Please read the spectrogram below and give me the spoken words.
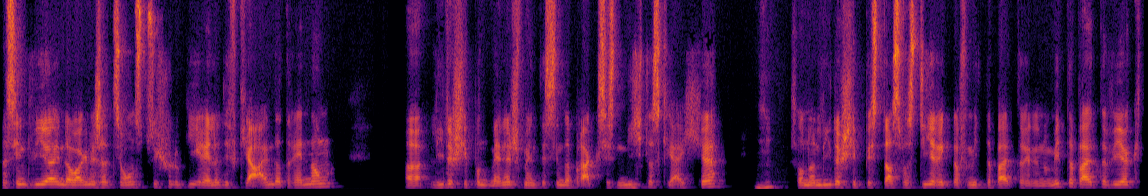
Da sind wir in der Organisationspsychologie relativ klar in der Trennung. Leadership und Management ist in der Praxis nicht das Gleiche, mhm. sondern Leadership ist das, was direkt auf Mitarbeiterinnen und Mitarbeiter wirkt.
